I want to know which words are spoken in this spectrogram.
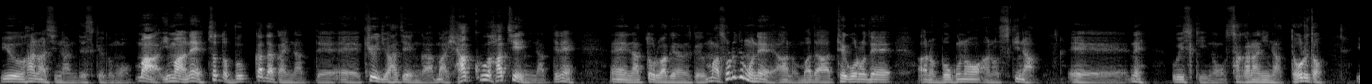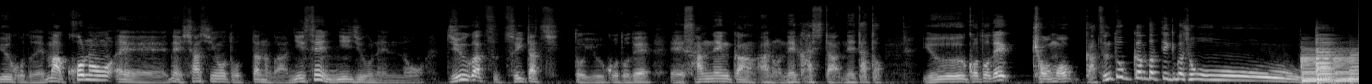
いう話なんですけども、まあ今ね、ちょっと物価高になって、えー、98円が、まあ108円になってね、えー、なっとるわけなんですけど、まあそれでもね、あの、まだ手頃で、あの、僕のあの、好きな、えー、ね、ウイスキーの魚になっておるということで、まあ、この、えー、ね、写真を撮ったのが2020年の10月1日ということで、えー、3年間、あの、寝かしたネタということで、今日もガツンと頑張っていきましょう。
